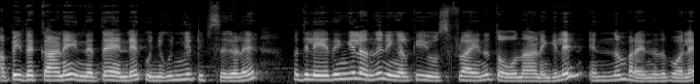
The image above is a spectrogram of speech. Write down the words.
അപ്പോൾ ഇതൊക്കെയാണ് ഇന്നത്തെ എന്റെ കുഞ്ഞു കുഞ്ഞു ടിപ്സുകൾ അപ്പോൾ ഇതിലേതെങ്കിലും ഒന്ന് നിങ്ങൾക്ക് യൂസ്ഫുൾ ആയെന്ന് തോന്നുകയാണെങ്കിൽ എന്നും പറയുന്നത് പോലെ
